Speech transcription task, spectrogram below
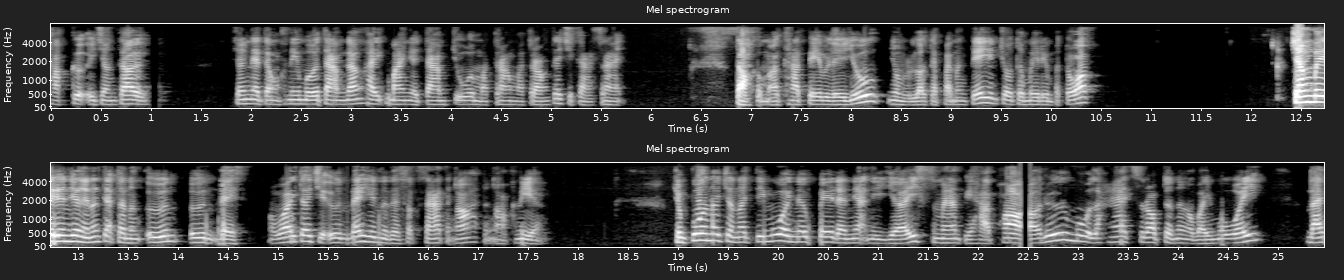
kaku អីចឹងទៅចឹងអ្នកទាំងគ្នាមើលតាមហ្នឹងហើយបាញ់ឲ្យតាមជួរមកត្រង់មកត្រង់ទៅជាការស្រេច តោះកុំឲ្យខាត់ពេលវេលាយូរខ្ញុំរំលឹកតែប៉ុណ្្នឹងទេយើងចូលទៅមេរៀនបន្ទាប់ចឹងមេរៀនយើងហ្នឹងតើទៅនឹងអឿនអឿន des អ្វីទៅជាអឿន des យើងនៅតែសិក្សាទាំងអស់ទាំងអស់គ្នាចំពោះនៅចំណុចទី1នៅពេលដែលអ្នកនិយាយស្មានពីហេតុផលឬមូលហេតុស្របទៅនឹងអ្វីមួយដែល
